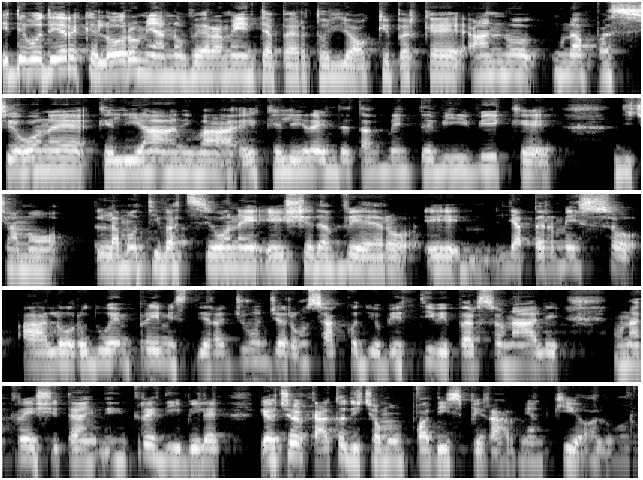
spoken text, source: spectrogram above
e devo dire che loro mi hanno veramente aperto gli occhi perché hanno una passione che li anima e che li rende talmente vivi che diciamo la motivazione esce davvero e gli ha permesso a loro due in primis di raggiungere un sacco di obiettivi personali, una crescita incredibile e ho cercato diciamo un po' di ispirarmi anch'io a loro.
